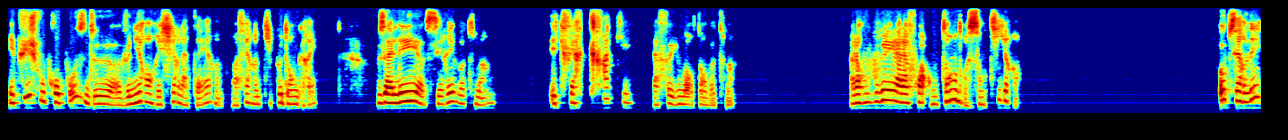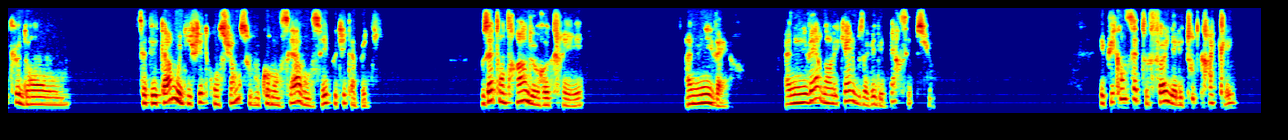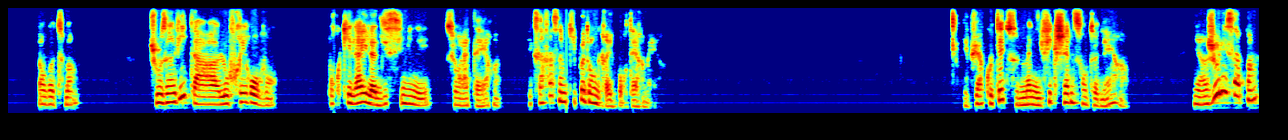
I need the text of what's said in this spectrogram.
Et puis, je vous propose de euh, venir enrichir la terre. On va faire un petit peu d'engrais. Vous allez euh, serrer votre main et faire craquer la feuille morte dans votre main. Alors, vous pouvez à la fois entendre, sentir. Observez que dans cet état modifié de conscience, vous commencez à avancer petit à petit. Vous êtes en train de recréer un univers, un univers dans lequel vous avez des perceptions. Et puis quand cette feuille, elle est toute craquelée dans votre main, je vous invite à l'offrir au vent pour qu'il aille la disséminer sur la terre et que ça fasse un petit peu d'engrais pour terre-mère. Et puis à côté de ce magnifique chêne centenaire, il y a un joli sapin.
